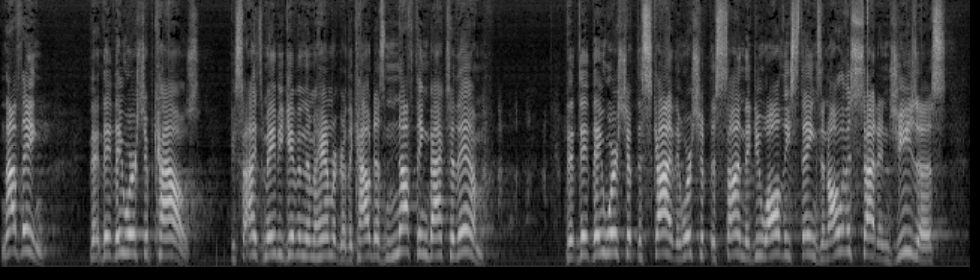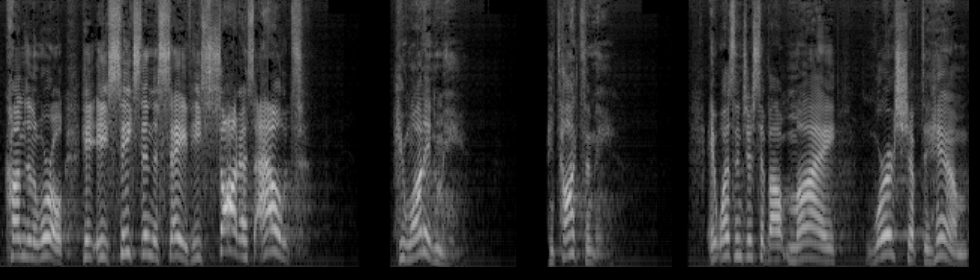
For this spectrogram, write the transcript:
Nothing. They, they, they worship cows. Besides maybe giving them a hamburger, the cow does nothing back to them. They, they, they worship the sky, they worship the sun, they do all these things, and all of a sudden, Jesus comes in the world. He, he seeks in to save, He sought us out. He wanted me, He talked to me. It wasn't just about my worship to Him.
